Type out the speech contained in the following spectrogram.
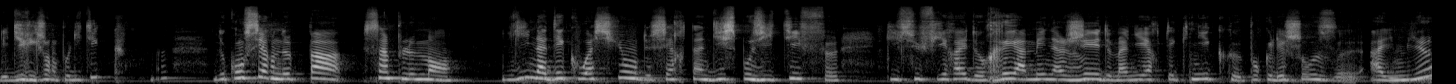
les dirigeants politiques hein, ne concerne pas simplement l'inadéquation de certains dispositifs euh, qu'il suffirait de réaménager de manière technique pour que les choses euh, aillent mieux,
